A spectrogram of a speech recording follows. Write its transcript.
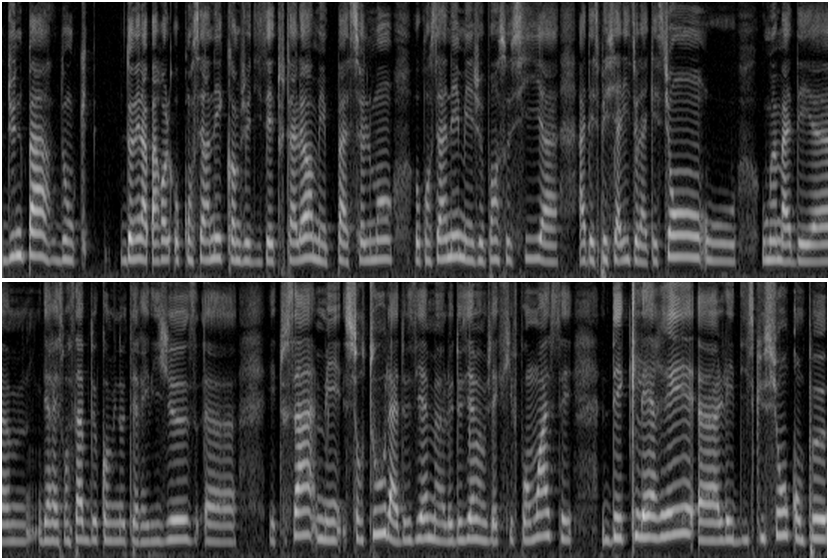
d'une part donc donner la parole aux concernés, comme je disais tout à l'heure, mais pas seulement aux concernés, mais je pense aussi à, des spécialistes de la question ou, ou même à des, euh, des responsables de communautés religieuses euh, et tout ça. Mais surtout, la deuxième, le deuxième objectif pour moi, c'est d'éclairer euh, les discussions qu'on peut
